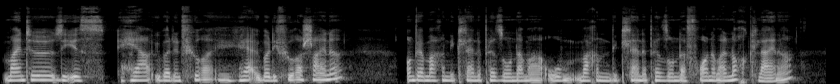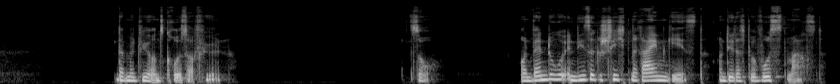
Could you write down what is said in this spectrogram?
meinte, sie ist Herr über den Führer, Herr über die Führerscheine und wir machen die kleine Person da mal oben, machen die kleine Person da vorne mal noch kleiner, damit wir uns größer fühlen. So. Und wenn du in diese Geschichten reingehst und dir das bewusst machst,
